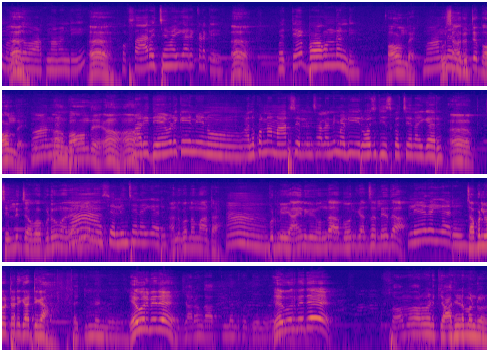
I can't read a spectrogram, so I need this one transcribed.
మందులు వాడుతున్నామండి. ఒకసారి వచ్చాము అయ్యగారు ఇక్కడికి. వస్తే బాగుందండి. బాగుంది. వస్తే బాగుంది. బాగుంది. మరి దేవుడికి నేను అనుకున్న మాట చెల్లించాలని మళ్ళీ ఈ రోజు తీసుకొచ్చాను అయ్యగారు. ఆ, చెల్లించావు అప్పుడు? మరి ఆ, చెల్లించాను అయ్యగారు. అనుకున్న మాట. ఆ, ఇప్పుడు మీ ఆయనకి ఉందా? బోన్ క్యాన్సర్ లేదా? లేదయ్యగారు చప్పలు కొట్టండి గట్టిగా. తగ్గిందండి. ఏ ఊరి మీదే? జ్వరం కాస్తుందండి కొద్దిగా ఏ ఊరి మీదే? సోమవారం అండి కాకినాడ మండలం.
